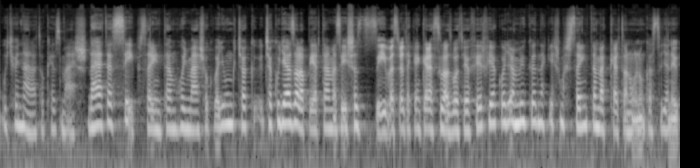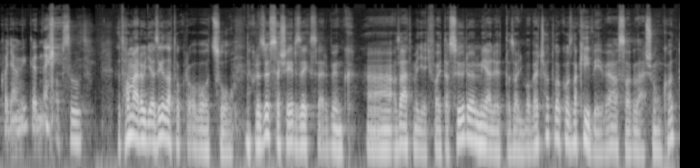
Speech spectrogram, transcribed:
Úgyhogy nálatok ez más. De hát ez szép szerintem, hogy mások vagyunk, csak, csak ugye az alapértelmezés az évezredeken keresztül az volt, hogy a férfiak hogyan működnek, és most szerintem meg kell tanulnunk azt, hogy a nők hogyan működnek. Abszolút. Tehát ha már ugye az illatokról volt szó, akkor az összes érzékszervünk az átmegy egyfajta szűrőn, mielőtt az agyba becsatlakoznak, kivéve a szaglásunkat.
